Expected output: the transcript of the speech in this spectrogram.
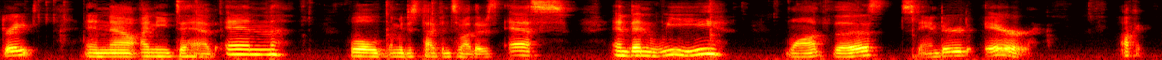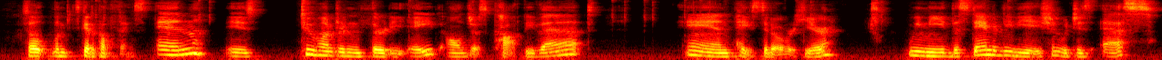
Great. And now I need to have n. Well, let me just type in some others. S. And then we want the standard error. Okay, so let's get a couple things. n is 238. I'll just copy that and paste it over here. We need the standard deviation, which is S,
